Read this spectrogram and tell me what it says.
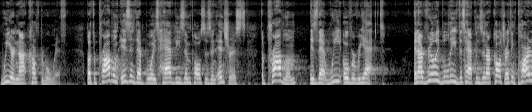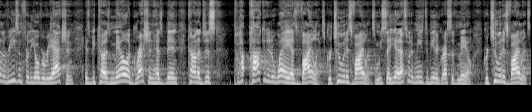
we are not comfortable with. But the problem isn't that boys have these impulses and interests, the problem is that we overreact. And I really believe this happens in our culture. I think part of the reason for the overreaction is because male aggression has been kind of just po- pocketed away as violence, gratuitous violence. And we say, yeah, that's what it means to be an aggressive male, gratuitous violence.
